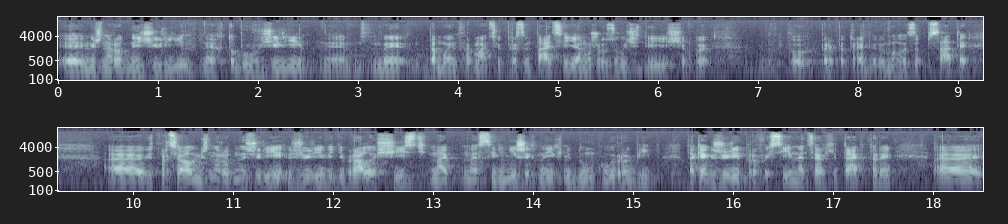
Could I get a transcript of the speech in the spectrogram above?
е, міжнародне журі. Е, Хто був в журі, ми дамо інформацію в презентації. Я можу озвучити її, щоб при потребі ви могли записати. Е, Відпрацювало міжнародне журі. Журі відібрало шість най- найсильніших, на їхню думку, робіт. Так як журі професійне, це архітектори, е,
